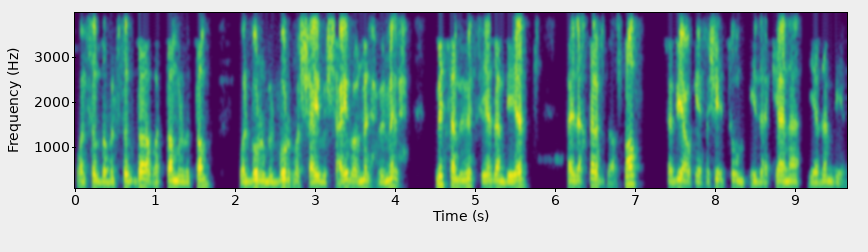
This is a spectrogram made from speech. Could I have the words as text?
والفضة بالفضة والتمر بالتمر والبر بالبر والشعير بالشعير والملح بالملح مثلا بمثل يدا بيد فإذا اختلفت الأصناف فبيعوا كيف شئتم إذا كان يدا بيد.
